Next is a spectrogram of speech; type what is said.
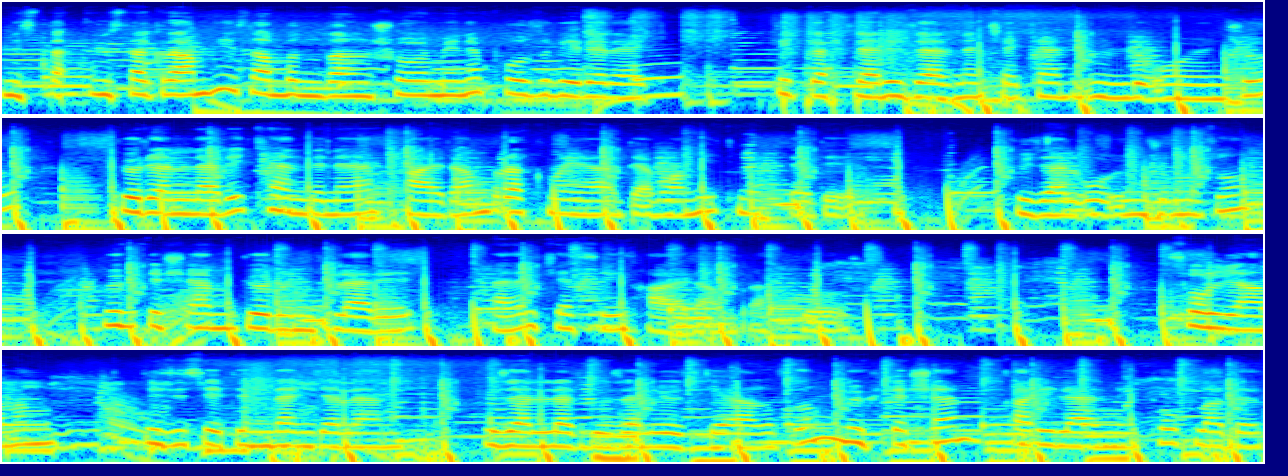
Insta- Instagram hesabından şovmene pozu vererek dikkatleri üzerine çeken ünlü oyuncu, görenleri kendine hayran bırakmaya devam etmektedir. Güzel oyuncumuzun muhteşem görüntüleri herkesi hayran bırakıyor. Solyan'ın dizi setinden gelen Güzeller Güzel Özge Yağız'ın muhteşem karelerini topladık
